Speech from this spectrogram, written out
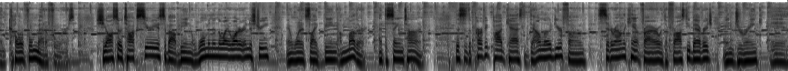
and colorful metaphors. She also talks serious about being a woman in the whitewater industry and what it's like being a mother at the same time. This is the perfect podcast to download to your phone, sit around the campfire with a frosty beverage, and drink in.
